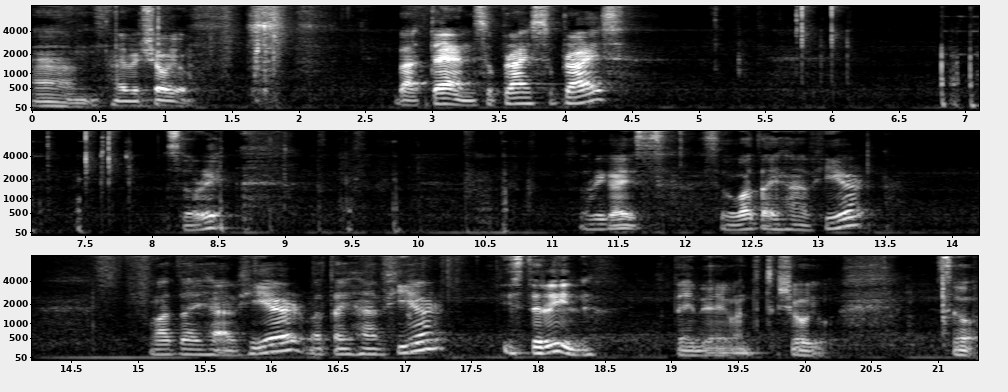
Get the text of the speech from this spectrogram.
Um, I will show you. But then, surprise, surprise. Sorry. Sorry guys. So what I have here, what I have here, what I have here is the real baby I wanted to show you. So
